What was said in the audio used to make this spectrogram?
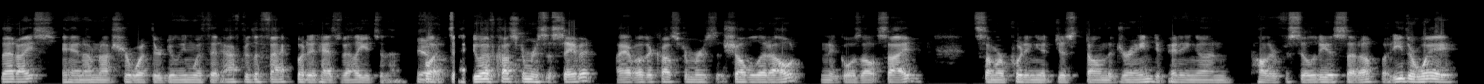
that ice and I'm not sure what they're doing with it after the fact, but it has value to them. Yeah. But I do have customers that save it. I have other customers that shovel it out and it goes outside. Some are putting it just down the drain, depending on how their facility is set up. But either way,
